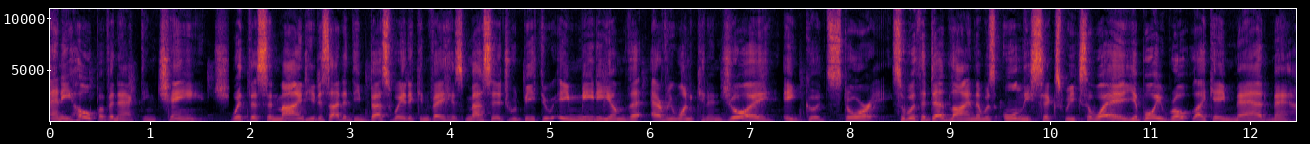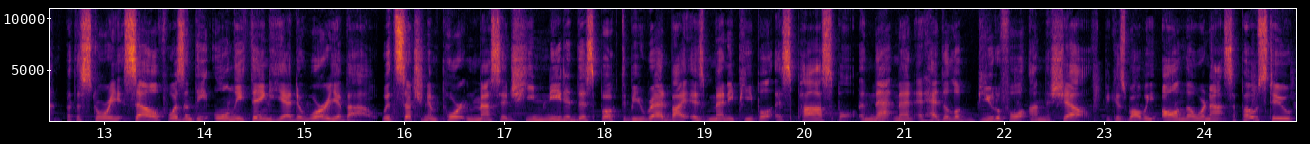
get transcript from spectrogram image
any hope of enacting change. With this in mind, he decided the best way to convey his message would be through a medium that everyone can enjoy a good story. So, with a deadline that was only six weeks away, your boy wrote like a madman, but the story itself wasn't the only thing he had to worry about. With such an important message, he needed this book to be read by as many people as possible, and that meant it had to look beautiful on the shelf, because while we all know we're not supposed to,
